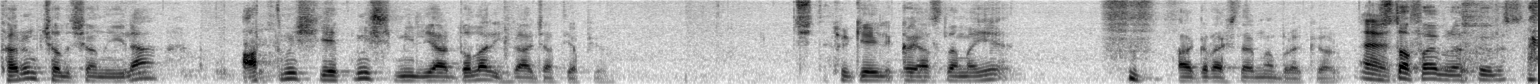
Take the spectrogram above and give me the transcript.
tarım çalışanıyla 60-70 milyar dolar ihracat yapıyor. Türkiye ile kıyaslamayı arkadaşlarıma bırakıyorum. Evet. Mustafa'ya bırakıyoruz.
